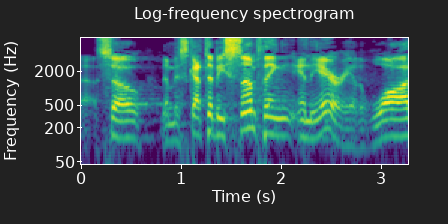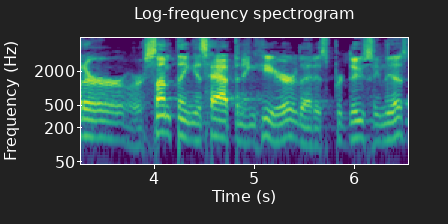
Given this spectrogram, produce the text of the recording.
Uh, so it's got to be something in the area, the water or something is happening here that is producing this.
